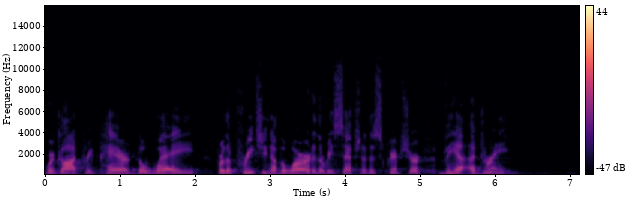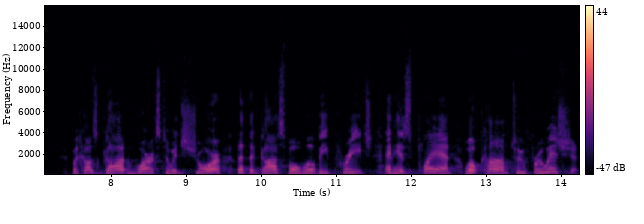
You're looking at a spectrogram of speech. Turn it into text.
where God prepared the way for the preaching of the word and the reception of the scripture via a dream. Because God works to ensure that the gospel will be preached and his plan will come to fruition.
